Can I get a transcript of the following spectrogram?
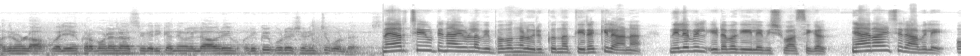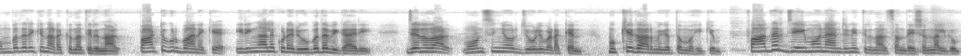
അതിനുള്ള വലിയ ക്രമങ്ങളെല്ലാം സ്വീകരിക്കാൻ നിങ്ങൾ എല്ലാവരെയും ഒരിക്കൽ കൂടി ക്ഷണിച്ചുകൊണ്ട്. നേർച്ചയൂട്ടിനായുള്ള വിഭവങ്ങൾ ഒരുക്കുന്ന തിരക്കിലാണ് നിലവിൽ ഇടവകയിലെ വിശ്വാസികൾ. ഞായറാഴ്ച രാവിലെ ഒമ്പതരയ്ക്ക് നടക്കുന്ന തിരുനാൾ പാട്ടുകുർബാനയ്ക്ക് ഇരിങ്ങാലക്കുട രൂപത വികാരി ജനറൽ മോൺസിഞ്ഞോർ ജോളി വടക്കൻ മുഖ്യ കാർമ്മികത്വം വഹിക്കും. ഫാദർ ജെയ്മോൻ ആന്റണി തിരുനാൾ സന്ദേശം നൽകും.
